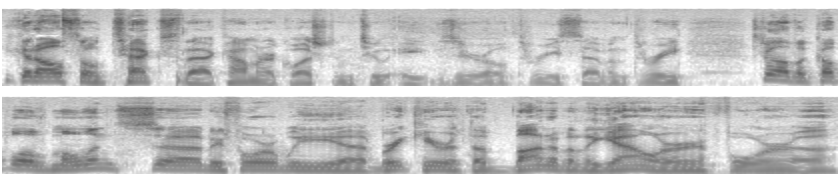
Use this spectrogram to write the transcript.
You could also text that comment or question to 80373. Still have a couple of moments uh, before we uh, break here at the bottom of the hour for uh, a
